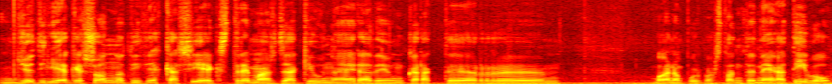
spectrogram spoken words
Yo diría que son noticias casi extremas, ya que una era de un carácter, eh, bueno, pues bastante negativo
